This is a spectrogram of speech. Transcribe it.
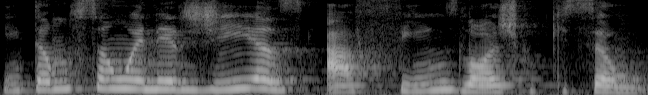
Então são energias afins, lógico que são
